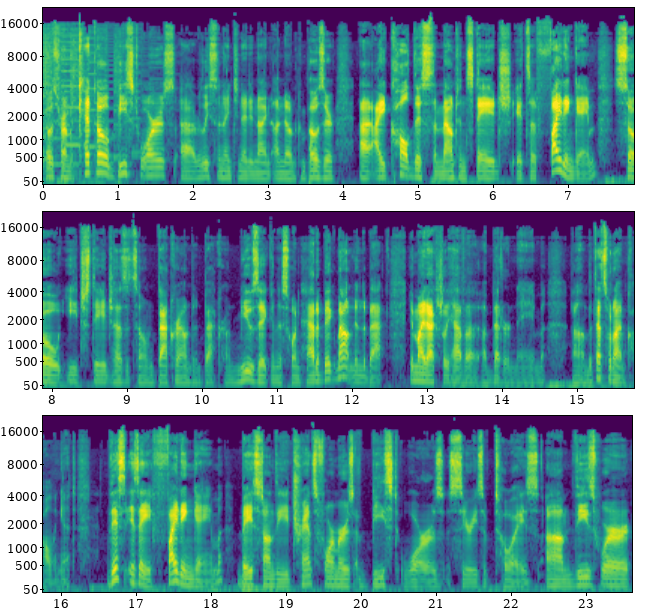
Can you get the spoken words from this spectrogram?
It was from Kettou Beast Wars, uh, released in 1999, unknown composer. Uh, I called this the Mountain Stage. It's a fighting game, so each stage has its own background and background music, and this one had a big mountain in the back. It might actually have a, a better name, um, but that's what I'm calling it. This is a fighting game based on the Transformers Beast Wars series of toys. Um, these were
